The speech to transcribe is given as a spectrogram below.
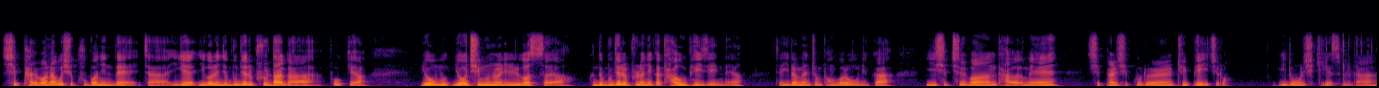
18번하고 19번인데 자, 이게 이거를 이제 문제를 풀다가 볼게요. 요, 요 지문을 읽었어요. 근데 문제를 풀려니까 다음 페이지에 있네요. 자, 이러면 좀 번거로우니까 이 17번 다음에 18, 19를 뒷페이지로 이동을 시키겠습니다.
